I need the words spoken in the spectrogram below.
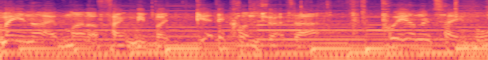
Man United might not thank me, but get the contract out, put it on the table,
